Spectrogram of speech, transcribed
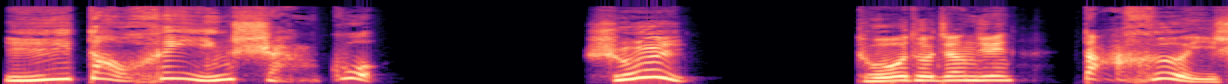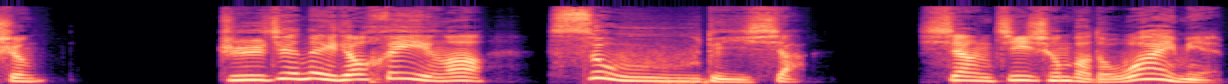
一道黑影闪过，谁？坨坨将军大喝一声。只见那条黑影啊，嗖的一下，向鸡城堡的外面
